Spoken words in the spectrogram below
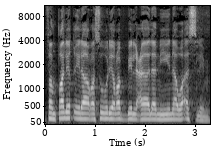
فانطلق إلى رسول رب العالمين وأسلم.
